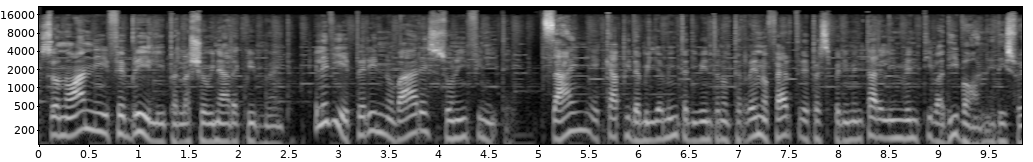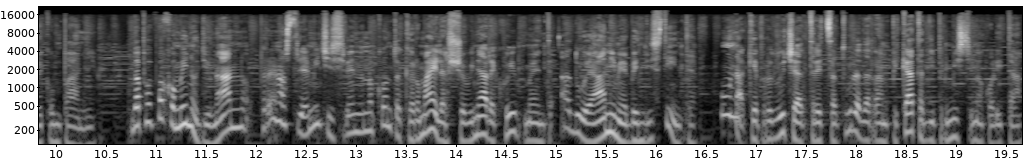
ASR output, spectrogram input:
Sono anni febbrili per la Sciovinare Equipment e le vie per innovare sono infinite zaini e capi d'abbigliamento diventano terreno fertile per sperimentare l'inventiva di Yvonne e dei suoi compagni. Dopo poco meno di un anno, però i nostri amici si rendono conto che ormai la Sciovinare Equipment ha due anime ben distinte. Una che produce attrezzatura d'arrampicata di primissima qualità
